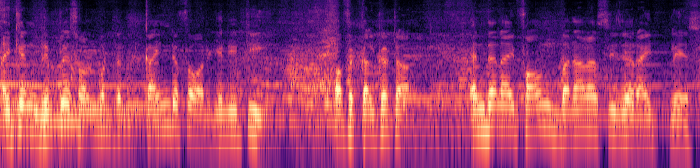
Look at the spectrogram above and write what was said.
I can replace almost the kind of originality of a Calcutta. And then I found Banaras is a right place.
